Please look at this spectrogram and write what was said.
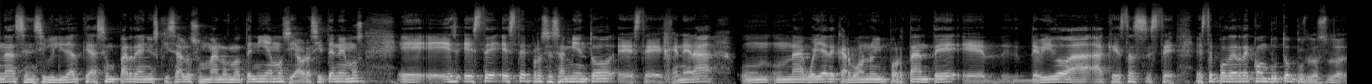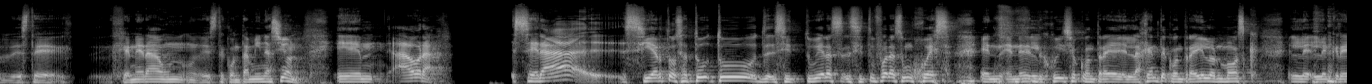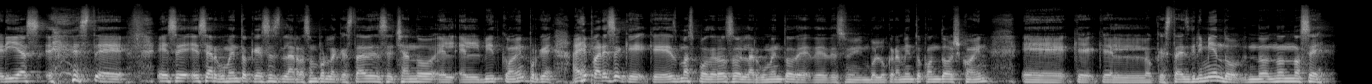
una sensibilidad que hace un par de años quizá los humanos no teníamos y ahora sí tenemos, este, este procesamiento este, genera una huella de carbono importante debido a, que estas este, este poder de cómputo, pues los, este, genera un, este, contaminación. Em, ahora, ¿Será eh, cierto? O sea, tú, tú si tuvieras, si tú fueras un juez en, el juicio contra la gente contra Elon Musk, ¿le, creerías este, ese, ese, argumento que esa es la razón por la que está desechando el, Bitcoin? Porque a mí me parece que, es más poderoso el argumento de, su involucramiento con Dogecoin eh, que, lo que está esgrimiendo. No, no, no sé.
